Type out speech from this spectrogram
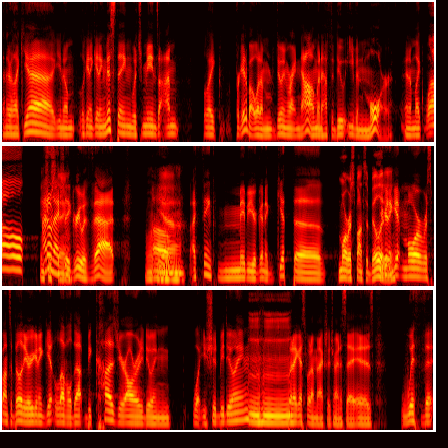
and they're like yeah you know I'm looking at getting this thing which means i'm like forget about what i'm doing right now i'm going to have to do even more and i'm like well i don't actually agree with that well, um, yeah, I think maybe you're going to get the more responsibility. you're going to get more responsibility, or you're going to get leveled up because you're already doing what you should be doing. Mhm. But I guess what I'm actually trying to say is, with the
